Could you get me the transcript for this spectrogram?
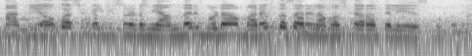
నాకు ఈ అవకాశం కల్పిస్తున్నట్టు మీ అందరికి కూడా మరొకసారి నమస్కారాలు తెలియజేసుకుంటున్నా.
